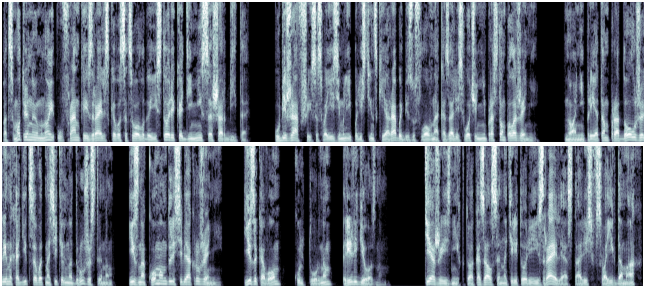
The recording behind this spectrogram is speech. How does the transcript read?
подсмотренную мной у франко-израильского социолога и историка Дениса Шарбита. Убежавшие со своей земли палестинские арабы, безусловно, оказались в очень непростом положении. Но они при этом продолжили находиться в относительно дружественном и знакомом для себя окружении — языковом, культурном, религиозном. Те же из них, кто оказался на территории Израиля, остались в своих домах,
